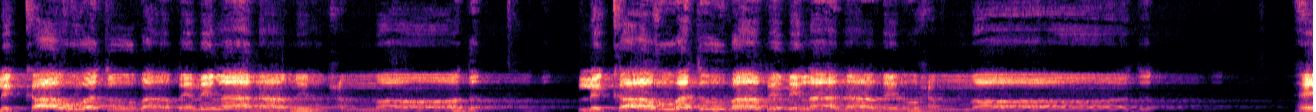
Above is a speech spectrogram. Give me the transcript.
लिखा हुआ तू बाप मिला नाम मुहम्मद लिखा हुआ तू बाप मिला नाम मुहम्मद है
